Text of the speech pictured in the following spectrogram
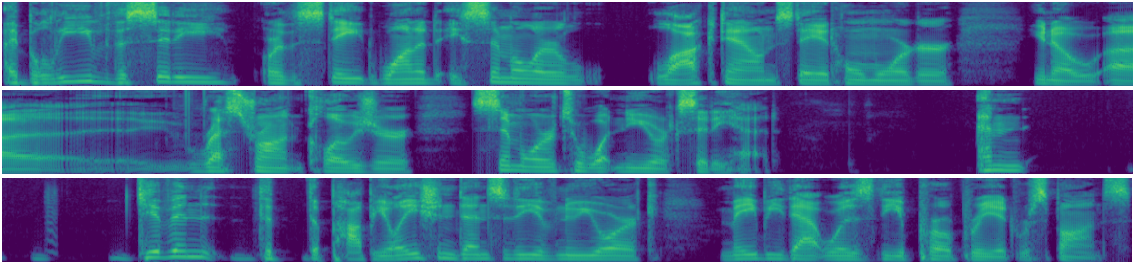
i believe the city or the state wanted a similar lockdown stay at home order you know uh, restaurant closure similar to what new york city had and given the the population density of new york maybe that was the appropriate response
